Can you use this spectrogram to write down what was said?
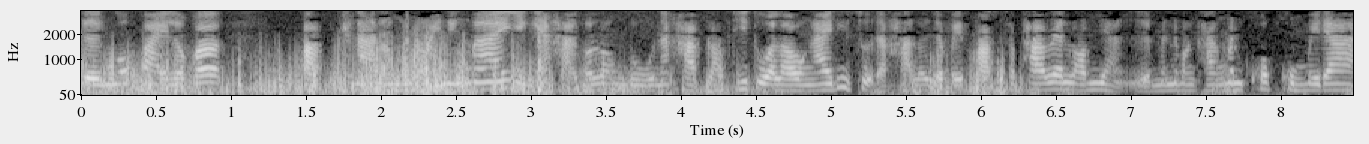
เกินงบไป แล้วก็ ปรับขนาดลงมาหน่อยนึงไหมอย่างเงี้ยค่ะก็ลองดูนะคะปรับที่ตัวเราง่ายที่สุดอะค่ะเราจะไปปรับสภาพแวดล้อมอย่างอื่นมันบางครั้งมันควบคุมไม่ได้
